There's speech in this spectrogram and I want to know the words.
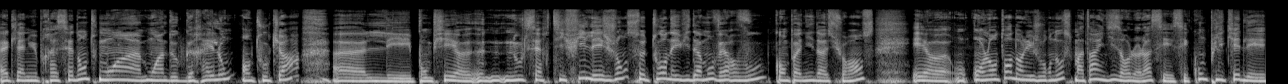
que la nuit précédente, moins moins de grêlons en tout cas. Euh, les pompiers euh, nous le certifient. Les gens se tournent évidemment vers vous, compagnie d'assurance, et euh, on, on l'entend dans les journaux ce matin. Ils disent oh là là, c'est c'est compliqué de les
